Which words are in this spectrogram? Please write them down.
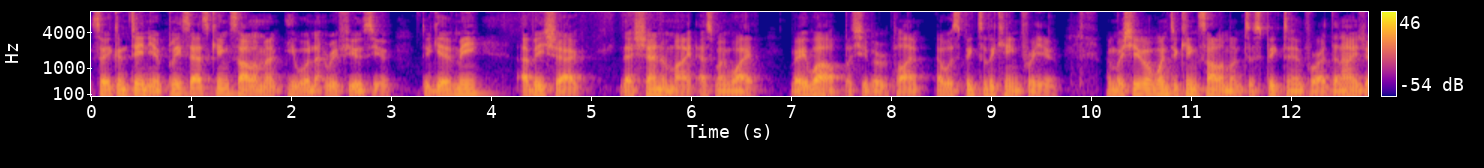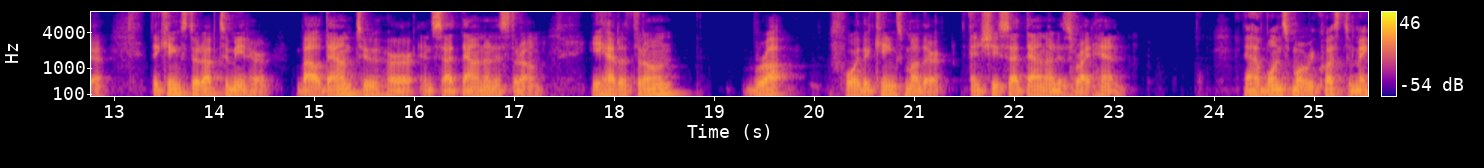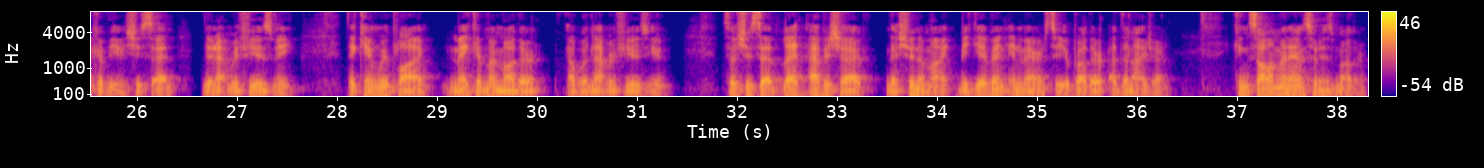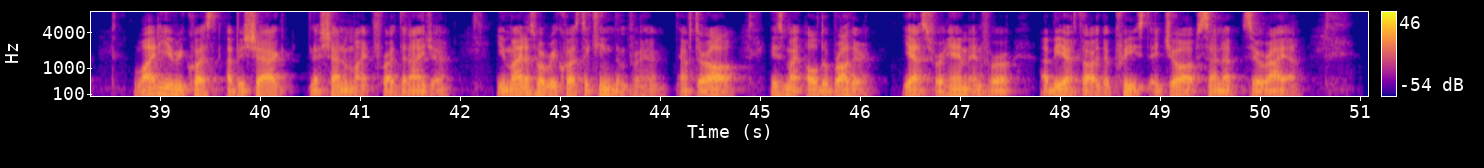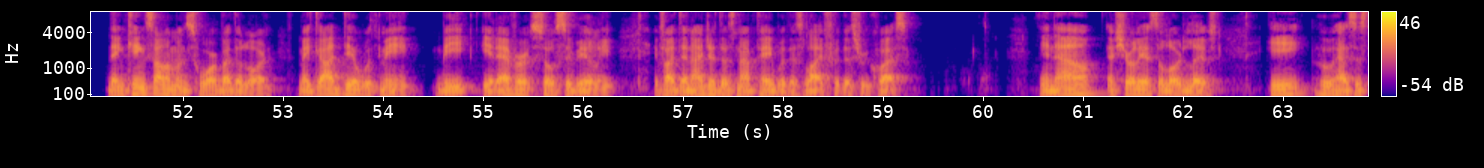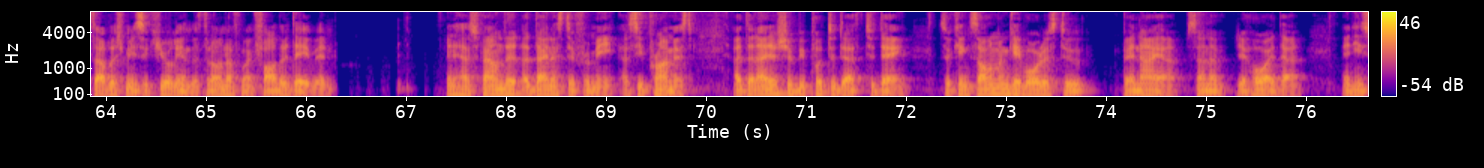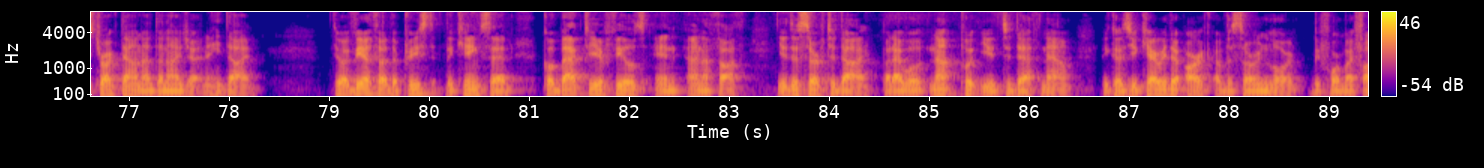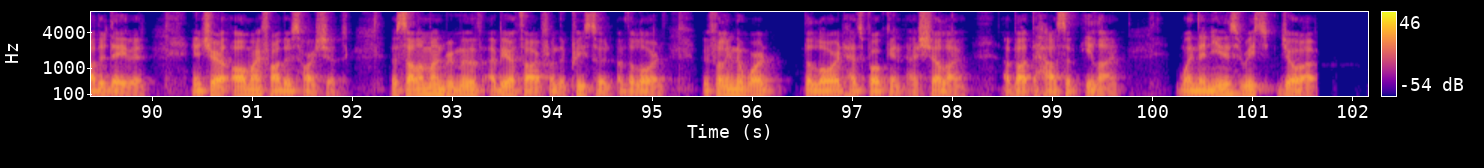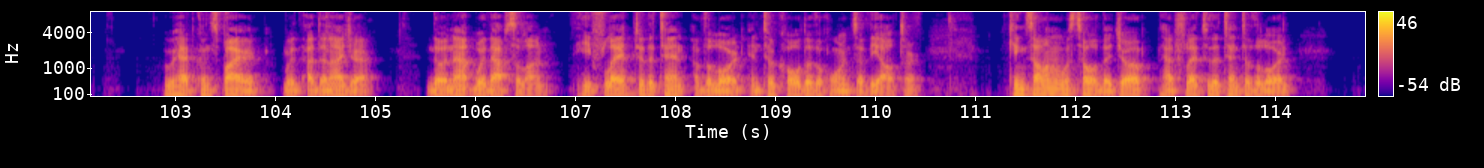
So he continued, Please ask King Solomon, he will not refuse you, to give me Abishag the Shunammite as my wife. Very well, Bathsheba replied. I will speak to the king for you. When Bathsheba went to King Solomon to speak to him for Adonijah, the king stood up to meet her, bowed down to her, and sat down on his throne. He had a throne brought for the king's mother, and she sat down at his right hand. I have one small request to make of you, she said. Do not refuse me. The king replied, Make it my mother. I would not refuse you. So she said, Let Abishag the Shunammite be given in marriage to your brother Adonijah. King Solomon answered his mother, Why do you request Abishag the Shunammite for Adonijah? You might as well request a kingdom for him. After all, he is my older brother. Yes, for him and for Abiathar the priest and Joab son of Zeruiah. Then King Solomon swore by the Lord, May God deal with me, be it ever so severely, if Adonijah does not pay with his life for this request. And now, as surely as the Lord lives, he who has established me securely on the throne of my father David, and has founded a dynasty for me, as he promised. Adonijah should be put to death today. So King Solomon gave orders to Benaiah, son of Jehoiada, and he struck down Adonijah, and he died. To Abiathar the priest, the king said, Go back to your fields in Anathoth. You deserve to die, but I will not put you to death now, because you carry the ark of the sovereign Lord before my father David, and share all my father's hardships. So Solomon removed Abiathar from the priesthood of the Lord, fulfilling the word the Lord had spoken at Shiloh about the house of Eli. When the news reached Joab, who had conspired with Adonijah, though not with Absalom, he fled to the tent of the Lord and took hold of the horns of the altar. King Solomon was told that Joab had fled to the tent of the Lord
